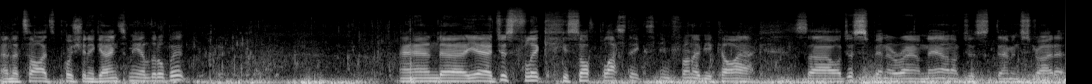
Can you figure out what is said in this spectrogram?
And the tide's pushing against me a little bit. And uh, yeah, just flick your soft plastics in front of your kayak. So I'll just spin around now and I'll just demonstrate it.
